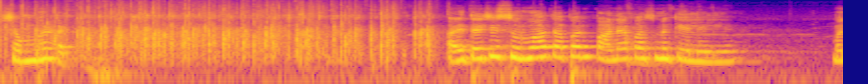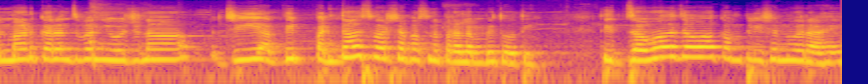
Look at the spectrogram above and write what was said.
शंभर टक्के. आणि त्याची सुरुवात आपण पाण्यापासून केलेली आहे. मनमाड करंजवन योजना जी अगदी पन्नास वर्षापासून प्रलंबित होती. ती जवळजवळ कम्प्लिशनवर आहे.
